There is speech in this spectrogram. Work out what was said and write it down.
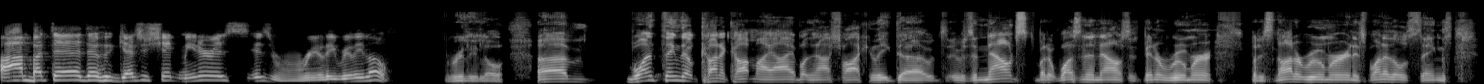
Um, but the the who gives a shit meter is is really really low. really low. Um, one thing that kind of caught my eye about the National Hockey League, uh, it was announced, but it wasn't announced. It's been a rumor, but it's not a rumor, and it's one of those things.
